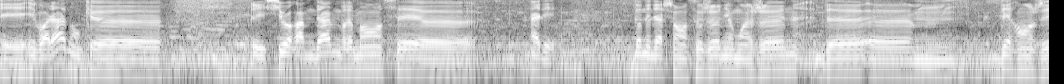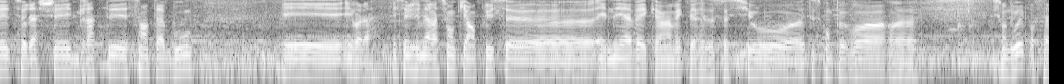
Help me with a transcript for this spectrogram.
Et, voilà, donc. et ici au Ramdam, vraiment, c'est. allez, donner la chance aux jeunes et aux moins jeunes de euh, déranger, de se lâcher, de gratter sans tabou. Et, voilà. Et c'est une génération qui en plus euh, est née avec, hein, avec les réseaux sociaux, euh, tout ce qu'on peut voir. ils sont doués pour ça.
